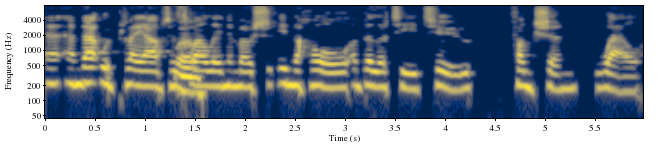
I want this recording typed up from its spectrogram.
And, and that would play out as well. well in emotion, in the whole ability to function well.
